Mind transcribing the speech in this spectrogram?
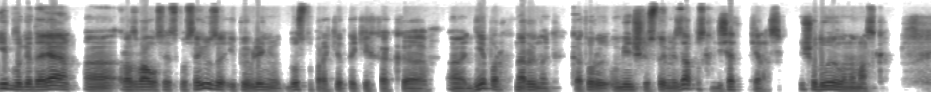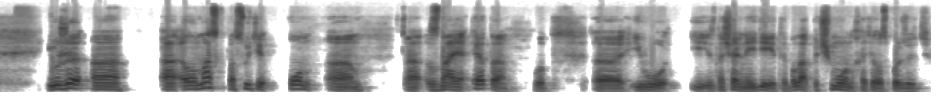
и благодаря э, развалу Советского Союза и появлению доступа ракет, таких как э, э Днепр, на рынок, которые уменьшили стоимость запуска в десятки раз, еще до Илона Маска. И уже э, Элон Маск, по сути, он, э, э, зная это, вот э, его и изначальная идея это была, почему он хотел использовать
